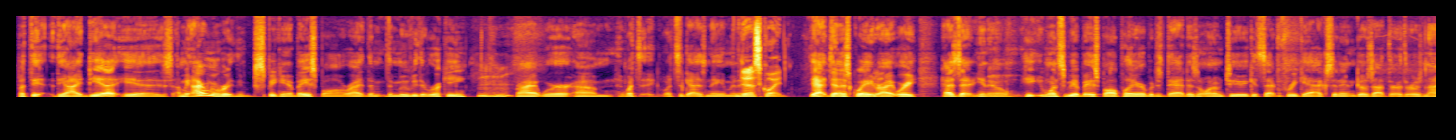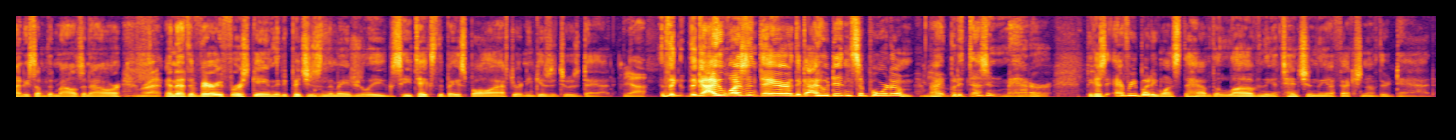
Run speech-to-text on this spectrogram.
But the the idea is, I mean, I remember speaking of baseball, right? The, the movie The Rookie, mm-hmm. right? Where um, what's what's the guy's name in it? dennis quaid Yeah, Dennis Quaid, right? Where he has that, you know, he wants to be a baseball player, but his dad doesn't want him to. He gets that freak accident and goes out there, throws 90 something miles an hour. right And at the very first game that he pitches in the major leagues, he takes the baseball after it and he gives it to his dad. yeah The, the guy who wasn't there, the guy who didn't support him, right? But it doesn't matter because everybody wants to have the love and the attention and the affection of their dad,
